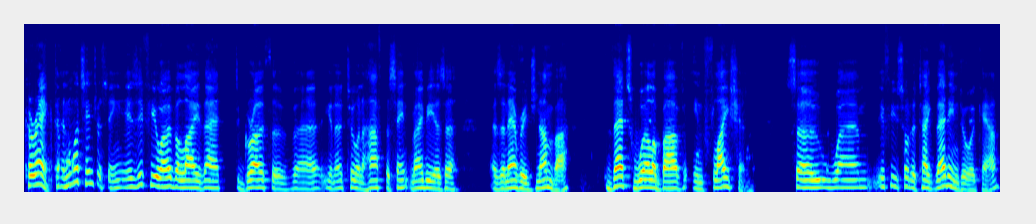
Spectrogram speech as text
Correct. And what's interesting is if you overlay that growth of, uh, you know, 2.5% maybe as, a, as an average number, that's well above inflation. So um, if you sort of take that into account,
